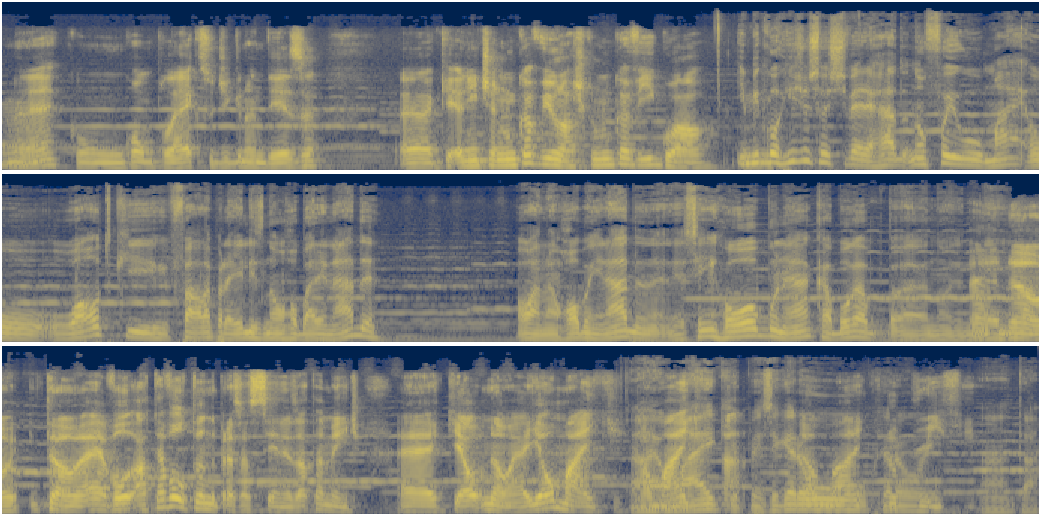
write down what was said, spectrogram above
Uhum. né? Com um complexo de grandeza é, que a gente nunca viu, acho que nunca vi igual. E me corrija se eu estiver errado, não foi o, Ma- o, o Walt que fala pra eles não roubarem nada? Ó, não roubem nada, né? Sem roubo, né? Acabou. ah, não, É, não, então, é, vol- até voltando pra essa cena, exatamente. É, que é o. Não, aí é o Mike. Ah, é o Mike, ah, eu pensei que era é o. o Mike que era do o- briefing. Ah, tá.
